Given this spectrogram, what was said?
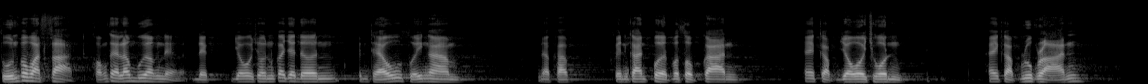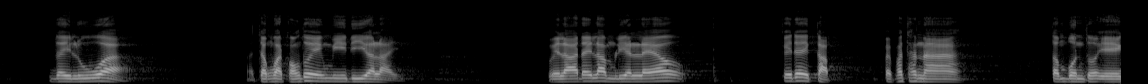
ศูนย์ประวัติศาสตร์ของแต่ละเมืองเนี่ยเด็กเยาวชนก็จะเดินเป็นแถวสวยงามนะครับ เป็นการเปิดประสบการณ์ให้กับเยาวชน ให้กับลูกหลาน ได้รู้ว่าจังหวัดของตัวเองมีดีอะไร เวลาได้ร่ำเรียนแล้ว ก็ได้กลับไปพัฒนาตำบลตัวเอง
